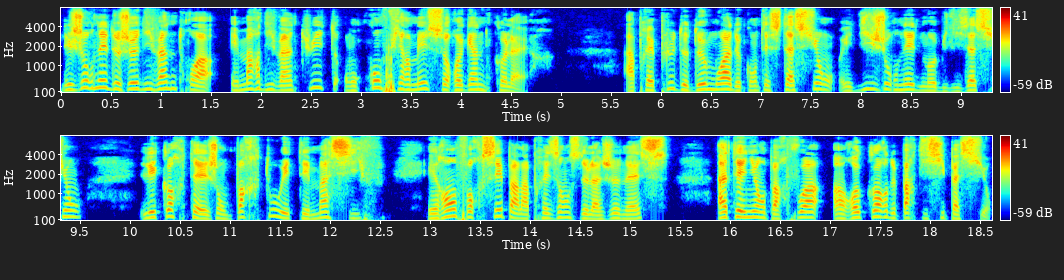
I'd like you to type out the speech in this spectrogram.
Les journées de jeudi 23 et mardi 28 ont confirmé ce regain de colère. Après plus de deux mois de contestation et dix journées de mobilisation, les cortèges ont partout été massifs et renforcés par la présence de la jeunesse, atteignant parfois un record de participation.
